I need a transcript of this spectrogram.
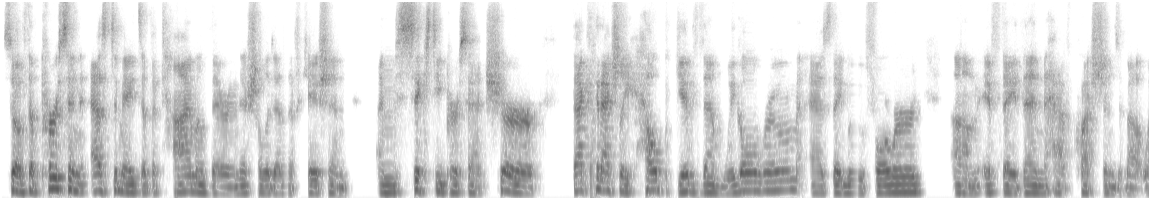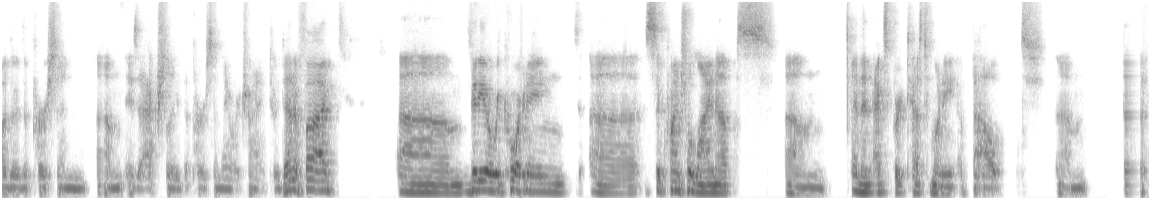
So if the person estimates at the time of their initial identification, I'm 60% sure, that could actually help give them wiggle room as they move forward um, if they then have questions about whether the person um, is actually the person they were trying to identify. Um, video recording, uh, sequential lineups, um, and then expert testimony about um, the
